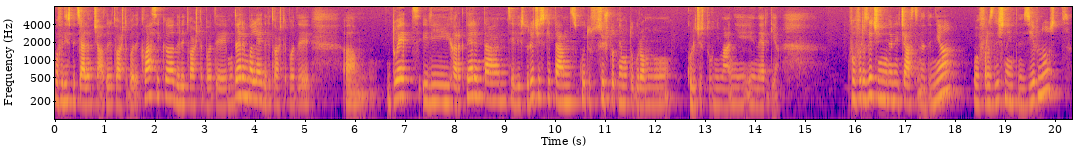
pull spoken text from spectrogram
в един специален час. Дали това ще бъде класика, дали това ще бъде модерен балет, дали това ще бъде ам, дует или характерен танц, или исторически танц, които също отнемат огромно количество внимание и енергия. В различни части на деня, в различна интензивност.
